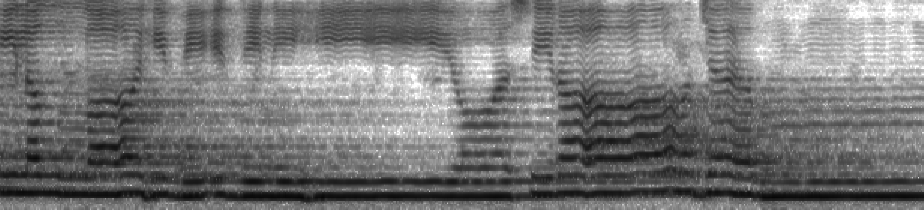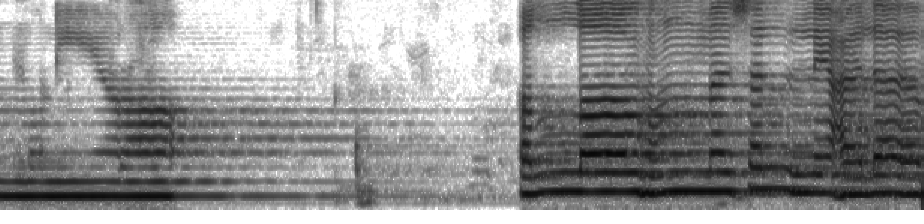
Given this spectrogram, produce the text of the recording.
إلى الله بإذنه وسراجا منيرا. اللهم صل على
